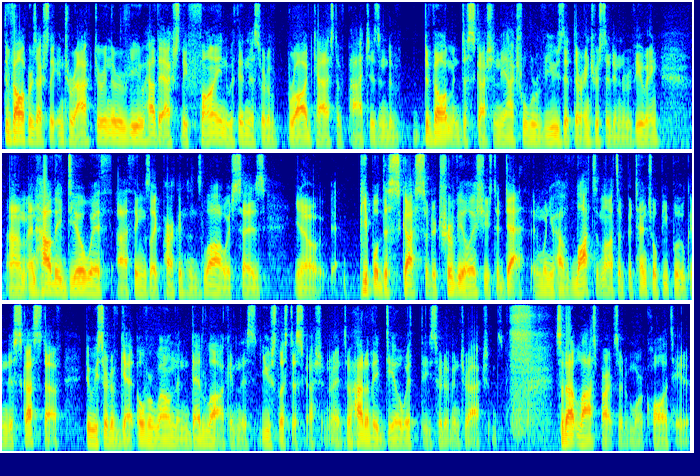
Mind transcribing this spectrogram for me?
developers actually interact during the review, how they actually find within this sort of broadcast of patches and de development discussion the actual reviews that they're interested in reviewing, um, and how they deal with uh, things like Parkinson's Law, which says, you know, people discuss sort of trivial issues to death. And when you have lots and lots of potential people who can discuss stuff, do we sort of get overwhelmed and deadlock in this useless discussion, right? So how do they deal with these sort of interactions? So that last part sort of more qualitative.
